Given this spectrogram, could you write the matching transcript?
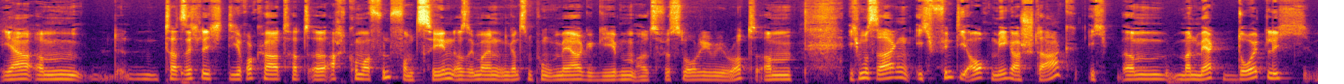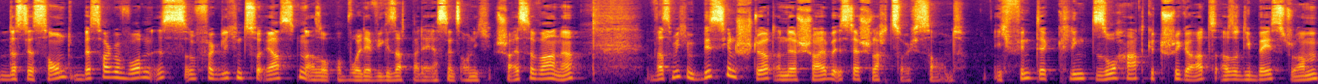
Ja, ähm, tatsächlich, die Rockhard hat äh, 8,5 von 10, also immerhin einen ganzen Punkt mehr gegeben als für Slowly Rerot. Ähm, ich muss sagen, ich finde die auch mega stark. Ich, ähm, man merkt deutlich, dass der Sound besser geworden ist, äh, verglichen zur ersten. Also, obwohl der, wie gesagt, bei der ersten jetzt auch nicht scheiße war, ne? Was mich ein bisschen stört an der Scheibe ist der Schlagzeugsound. Ich finde, der klingt so hart getriggert, also die Bassdrum.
